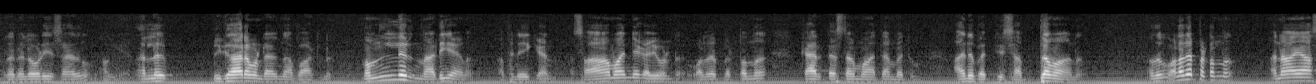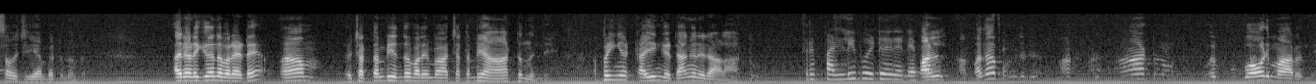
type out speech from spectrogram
വളരെ മെലോഡിയസ് ആയിരുന്നു ഭംഗി നല്ല വികാരമുണ്ടായിരുന്നു ആ പാട്ടിന്. നല്ലൊരു നടിയാണ് അഭിനയിക്കാൻ സാമാന്യ കഴിവുണ്ട്. വളരെ പെട്ടെന്ന് ക്യാരക്ടേഴ്സിനെ മാറ്റാൻ പറ്റും. അതിന് പറ്റിയ ശബ്ദമാണ്. അത് വളരെ പെട്ടെന്ന് അനായാസം ചെയ്യാൻ പറ്റുന്നുണ്ട്. അതിനിടയ്ക്ക് തന്നെ പറയട്ടെ ആ ചട്ടമ്പി എന്താ പറയുമ്പോൾ ആ ചട്ടമ്പി ആട്ടുന്നില്ലേ? അപ്പോൾ ഇങ്ങനെ കൈയും കെട്ട് അങ്ങനെ ഒരാളാട്ടും പള്ളി പോയിട്ട് വരല്ലേ? ബോഡി മാറില്ലേ?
